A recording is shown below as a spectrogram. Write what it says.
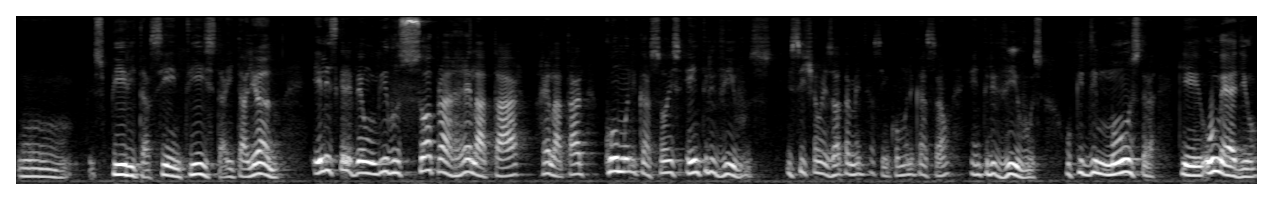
um espírita, cientista italiano, ele escreveu um livro só para relatar, relatar comunicações entre vivos. E se chama exatamente assim, comunicação entre vivos, o que demonstra que o médium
